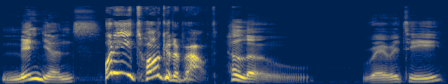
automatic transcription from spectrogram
Minions? What are you talking about? Hello, Rarity.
